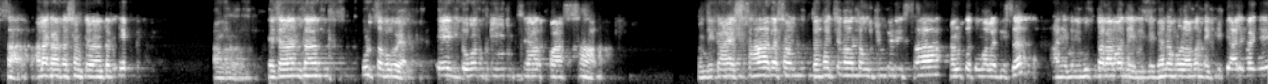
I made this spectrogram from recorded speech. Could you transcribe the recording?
सात. आला का दशांश नंतर एक. अंक त्याच्यानंतर पुढचं बघूया. एक दोन तीन चार पाच सहा. म्हणजे काय सहा दशांश दशांच्या नंतर उजवीकडे सहा अंक तुम्हाला दिसत आहे. म्हणजे उत्तरामध्ये म्हणजे घनमुळामध्ये किती आले पाहिजे?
